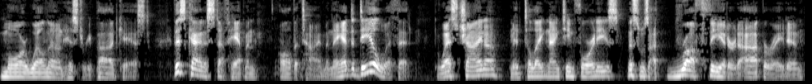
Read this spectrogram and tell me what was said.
more well known history podcast. This kind of stuff happened all the time, and they had to deal with it. West China, mid to late 1940s, this was a rough theater to operate in.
